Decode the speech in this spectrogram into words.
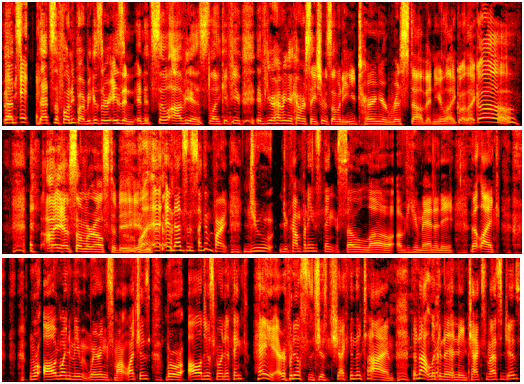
that's it, that's the funny part because there isn't, and it's so obvious. Like if you if you're having a conversation with somebody and you turn your wrist up and you're like, well, like, oh, I have somewhere else to be. Well, and, and that's the second part. Do do companies think so low of humanity that like we're all going to be wearing smartwatches, but we're all just going to think, hey, everybody else is just checking the time. They're not looking at any text messages.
